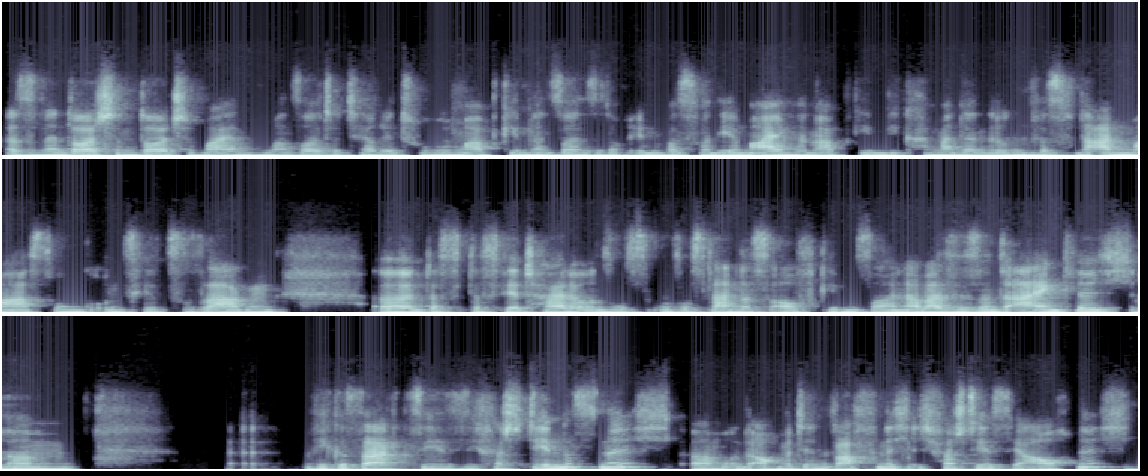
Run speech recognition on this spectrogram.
also wenn Deutschland Deutsche meinen, man sollte Territorium abgeben, dann sollen sie doch eben was von ihrem eigenen abgeben. Wie kann man denn irgendwas für mhm. eine Anmaßung, uns hier zu sagen, äh, dass, dass wir Teile unseres, unseres Landes aufgeben sollen? Aber sie sind eigentlich, mhm. ähm, wie gesagt, sie, sie verstehen das nicht ähm, und auch mit den Waffen nicht. Ich verstehe es ja auch nicht,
